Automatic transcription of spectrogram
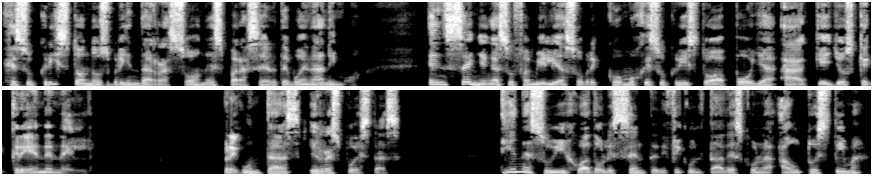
Jesucristo nos brinda razones para ser de buen ánimo enseñen a su familia sobre cómo Jesucristo apoya a aquellos que creen en Él. Preguntas y respuestas. ¿Tiene su hijo adolescente dificultades con la autoestima?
